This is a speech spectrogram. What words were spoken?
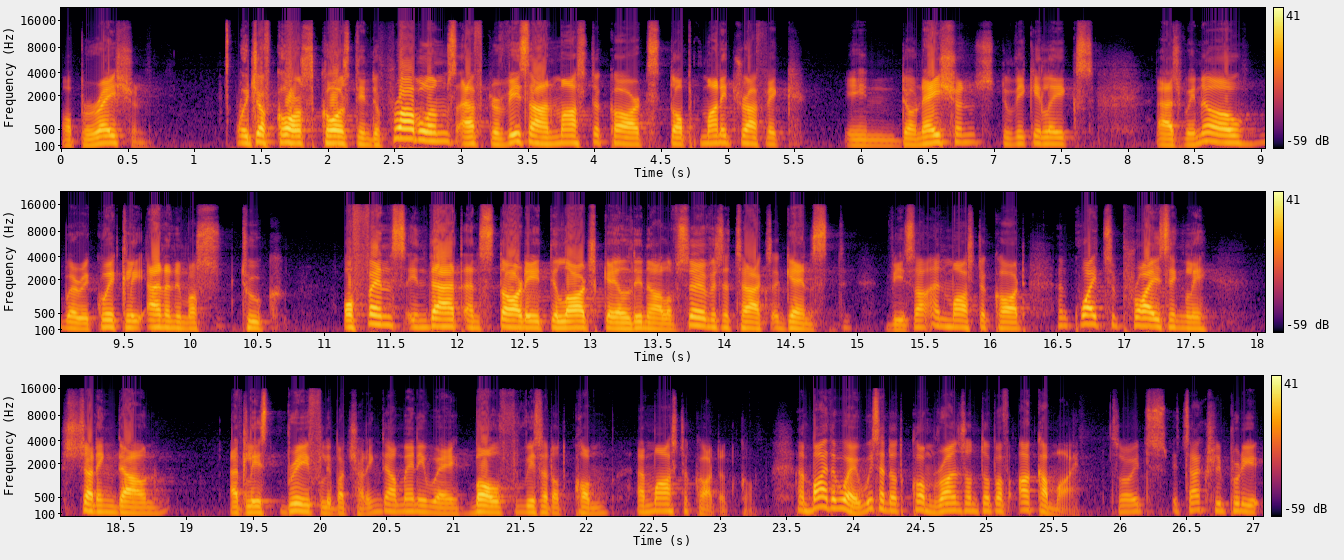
operation. Which, of course, caused into problems after Visa and MasterCard stopped money traffic in donations to WikiLeaks, as we know, very quickly Anonymous took offense in that and started the large-scale denial of service attacks against Visa and MasterCard, and quite surprisingly, shutting down, at least briefly, but shutting down anyway, both Visa.com and MasterCard.com. And by the way, Visa.com runs on top of Akamai, so it's, it's actually pretty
